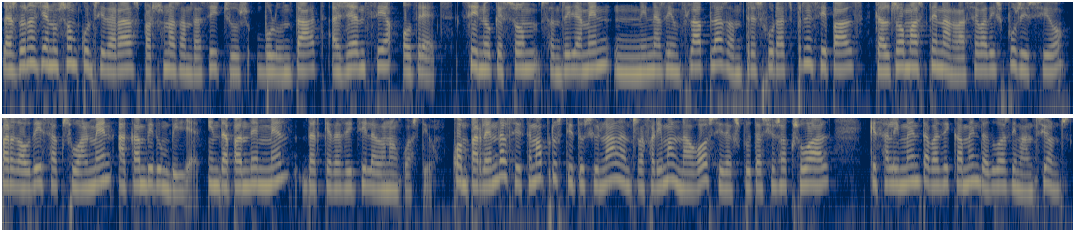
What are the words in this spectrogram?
les dones ja no som considerades persones amb desitjos, voluntat, agència o drets, sinó que som senzillament nines inflables amb tres forats principals que els homes tenen a la seva disposició per gaudir sexualment a canvi d'un bitllet, independentment del que desitgi la dona en qüestió. Quan parlem del sistema prostitucional ens referim al negoci d'explotació sexual que s'alimenta bàsicament de dues dimensions,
